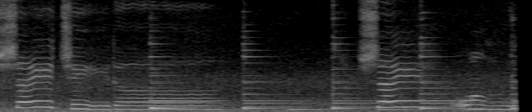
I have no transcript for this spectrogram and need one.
谁记得？谁忘了？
